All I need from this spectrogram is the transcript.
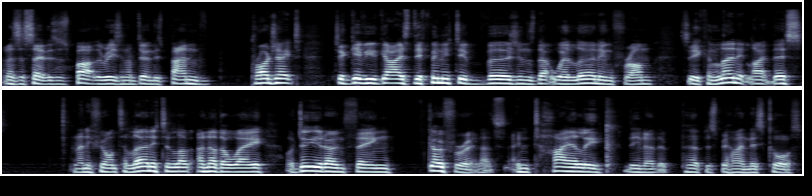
And as I say, this is part of the reason I'm doing this band project to give you guys definitive versions that we're learning from, so you can learn it like this. And then if you want to learn it another way or do your own thing, go for it. That's entirely, you know, the purpose behind this course.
